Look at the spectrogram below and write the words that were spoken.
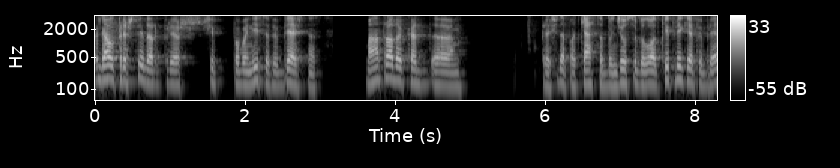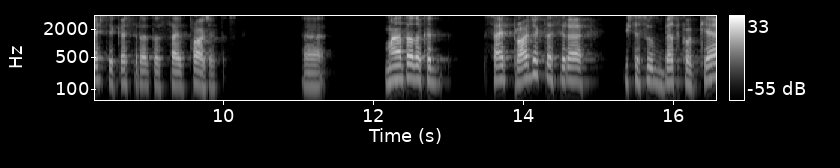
Gal prieš tai dar prieš šį pabandysiu apibrėžti, nes man atrodo, kad uh, prieš šitą podcastą bandžiau sugalvoti, kaip reikia apibrėžti, kas yra tas side projektas. Uh, man atrodo, kad side projektas yra iš tiesų bet kokia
